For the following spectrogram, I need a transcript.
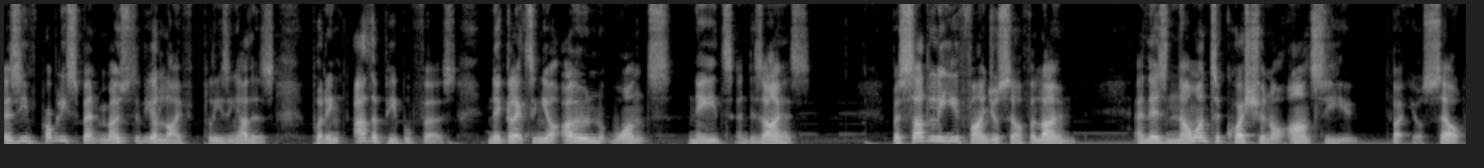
as you've probably spent most of your life pleasing others, putting other people first, neglecting your own wants needs, and desires. But suddenly you find yourself alone, and there's no one to question or answer you but yourself.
